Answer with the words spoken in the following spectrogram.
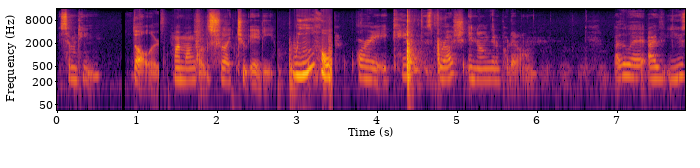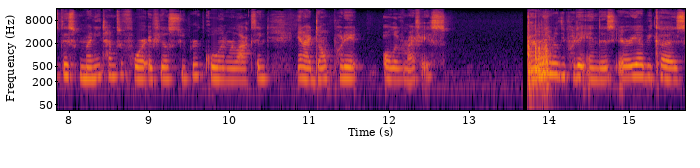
$17. My mom got this for like 280 Wow. Alright, it came with this brush and now I'm gonna put it on. By the way, I've used this many times before. It feels super cool and relaxing and I don't put it all over my face. I only really put it in this area because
